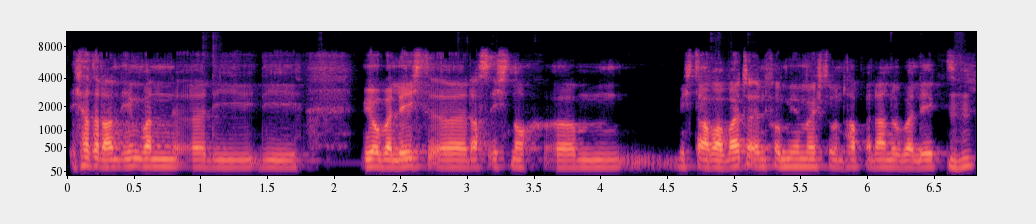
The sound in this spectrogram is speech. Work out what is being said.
ich hatte dann irgendwann äh, die, die mir überlegt, äh, dass ich noch ähm, mich da aber weiter informieren möchte und habe mir dann überlegt, mhm.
